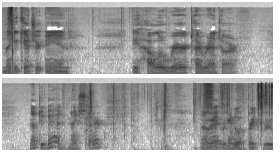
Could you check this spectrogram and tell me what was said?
Mega Catcher, and a holo Rare Tyranitar. Not too bad. Nice start. Alright, we're going to go with Breakthrough.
